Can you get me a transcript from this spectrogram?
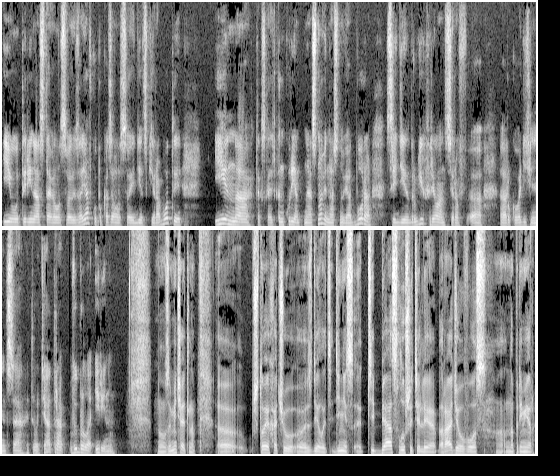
И вот Ирина оставила свою заявку, показала свои детские работы. И на, так сказать, конкурентной основе, на основе отбора среди других фрилансеров э, э, руководительница этого театра выбрала Ирину. Ну, замечательно. Э, Что я хочу э, сделать? Денис, э, тебя слушатели Радио ВОЗ, например,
